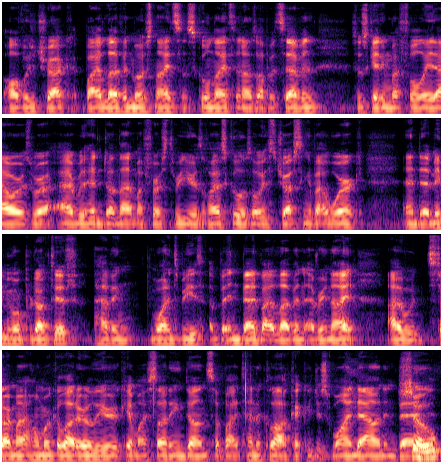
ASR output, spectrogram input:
all of winter track by eleven most nights and school nights, and I was up at seven. So I was getting my full eight hours. Where I really hadn't done that my first three years of high school. I was always stressing about work, and it made me more productive. Having wanted to be in bed by eleven every night, I would start my homework a lot earlier, get my studying done. So by ten o'clock, I could just wind down in bed. So,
